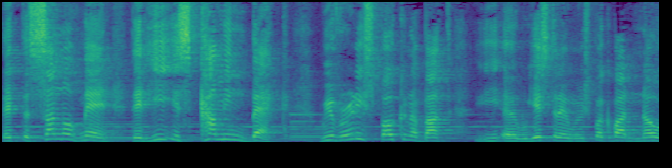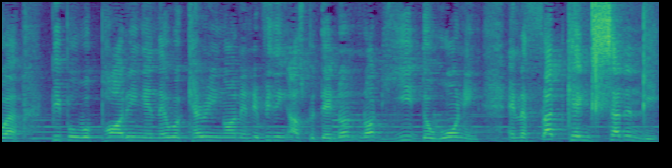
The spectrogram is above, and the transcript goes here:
that the Son of Man, that he is coming back. We have already spoken about uh, yesterday when we spoke about Noah. People were partying and they were carrying on and everything else, but they don't not heed the warning. And the flood came suddenly,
